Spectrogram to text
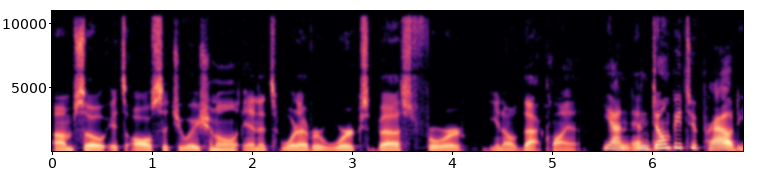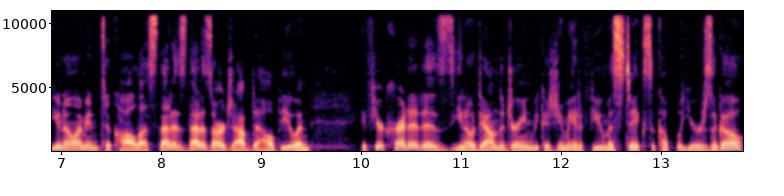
Um, so it's all situational and it's whatever works best for, you know, that client. Yeah, and, and don't be too proud. You know, I mean, to call us that is that is our job to help you. And if your credit is, you know, down the drain because you made a few mistakes a couple years ago,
